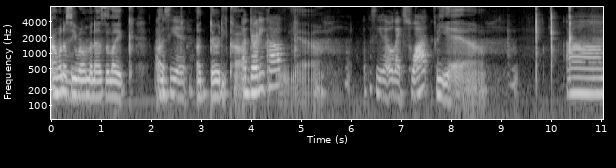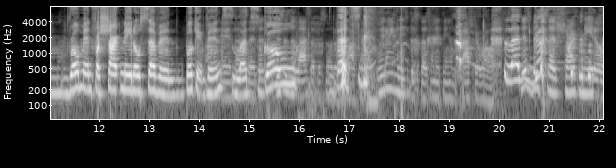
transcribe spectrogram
I want to see Roman as like I can see it. a dirty cop. A dirty cop. Yeah. I can see that. Oh, like SWAT. yeah. Um. Roman for Sharknado 7. Book it, Vince. that's Let's it. Go. This is the last episode of the podcast. We don't even need to discuss anything after all. Let's This go. bitch says Sharknado.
